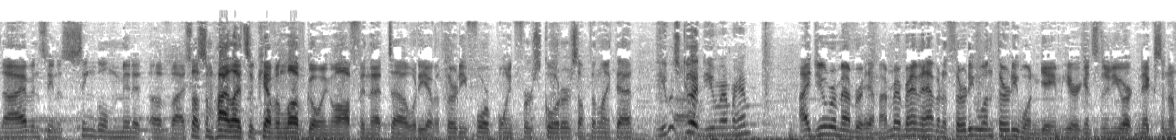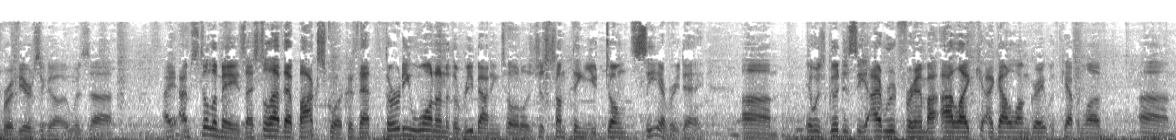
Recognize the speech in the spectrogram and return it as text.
no, I haven't seen a single minute of. I saw some highlights of Kevin Love going off in that. Uh, what do you have? A 34 point first quarter or something like that. He was good. Do you remember him? I do remember him. I remember him having a 31-31 game here against the New York Knicks a number of years ago. It was. Uh, I, I'm still amazed. I still have that box score because that 31 under the rebounding total is just something you don't see every day. Um, it was good to see. I root for him. I, I like. I got along great with Kevin Love. Um,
